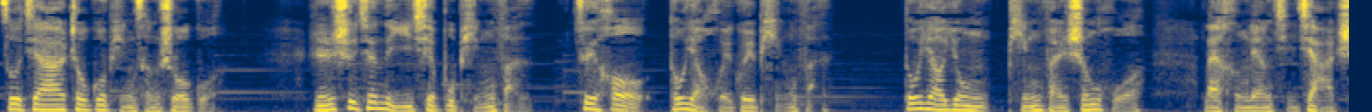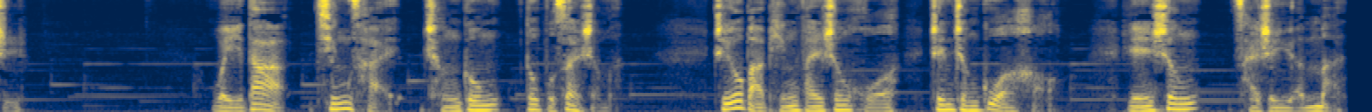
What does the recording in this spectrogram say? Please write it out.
作家周国平曾说过：“人世间的一切不平凡，最后都要回归平凡，都要用平凡生活来衡量其价值。伟大、精彩、成功都不算什么，只有把平凡生活真正过好。”人生才是圆满。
